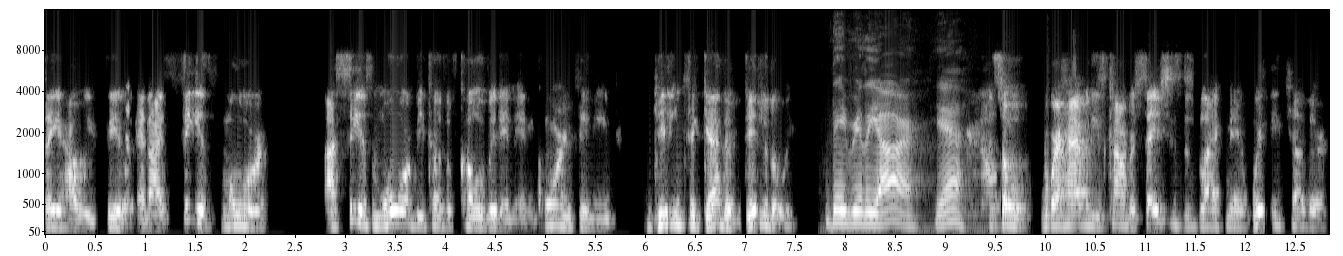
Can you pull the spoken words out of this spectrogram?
say how we feel. And I see it's more, I see it's more because of COVID and, and quarantining, getting together digitally. They really are, yeah. So we're having these conversations as black men with each other,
